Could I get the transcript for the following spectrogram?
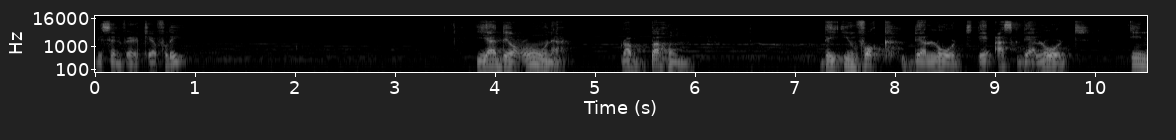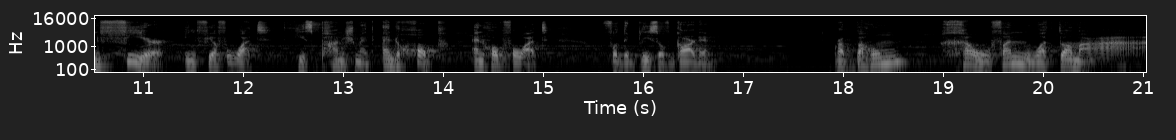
listen very carefully. يدعون ربهم they invoke their Lord, they ask their Lord in fear, in fear for what? His punishment, and hope and hope for what? For the bliss of garden. رَبَّهُمْ خَوْفًا وَطَمَعًا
